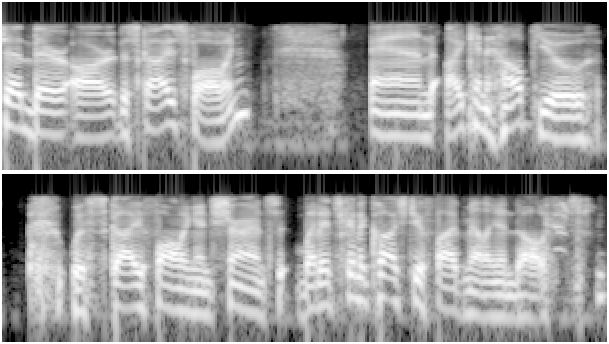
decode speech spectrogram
said there are the sky's falling, and I can help you with sky falling insurance, but it's going to cost you five million dollars.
